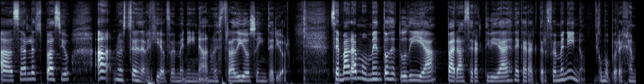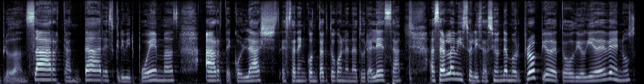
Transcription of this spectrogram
a hacerle espacio a nuestra energía femenina, a nuestra diosa interior. Separa momentos de tu día para hacer actividades de carácter femenino, como por ejemplo danzar, cantar, escribir poemas, arte, collage, estar en contacto con la naturaleza, hacer la visualización de amor propio de tu audio guía de Venus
